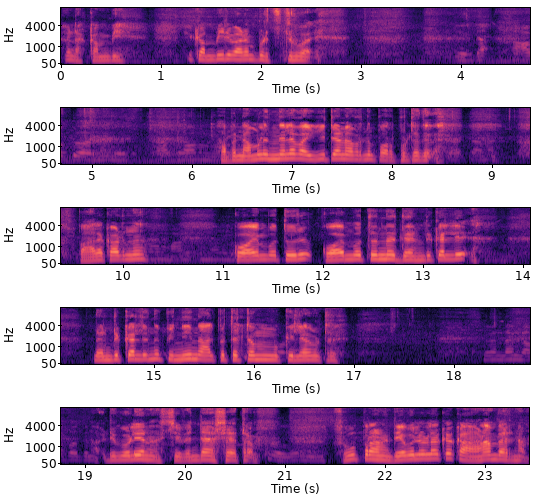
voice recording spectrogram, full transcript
വേണ്ട കമ്പി ഈ കമ്പിയിൽ വേണം പിടിച്ചിട്ട് പോവാൻ இதுதான் சாப்பிட்டு வரணும் சாப்பிடாம അപ്പം നമ്മൾ ഇന്നലെ വൈകിട്ടാണ് അവിടുന്ന് പുറപ്പെട്ടത് പാലക്കാട് നിന്ന് കോയമ്പത്തൂർ കോയമ്പത്തൂർ നിന്ന് ദണ്ടുക്കല്ല് ദണ്ടുക്കല്ലിൽ നിന്ന് പിന്നെയും നാൽപ്പത്തെട്ട് കിലോമീറ്റർ சிவன் தான் காப்பாற்றணும் അടിപൊളിയാണ് ശിവൻ്റെ ക്ഷേത്രം സൂപ്പറാണ് ഇതേപോലെയുള്ളതൊക്കെ കാണാൻ വരണം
